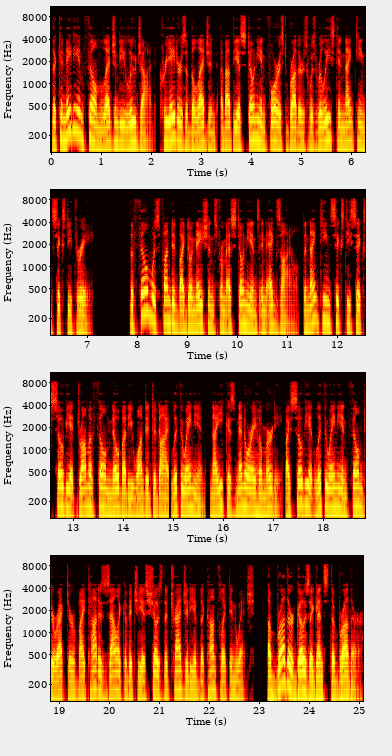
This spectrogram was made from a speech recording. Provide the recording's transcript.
The Canadian film Legendi Loojad creators of the legend about the Estonian Forest brothers was released in 1963. The film was funded by donations from Estonians in exile. The 1966 Soviet drama film Nobody Wanted to Die Lithuanian, Niekas Nenorėjo mirti by Soviet-Lithuanian film director Vytautas Žalakevičius shows the tragedy of the conflict in which, "...a brother goes against the brother."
